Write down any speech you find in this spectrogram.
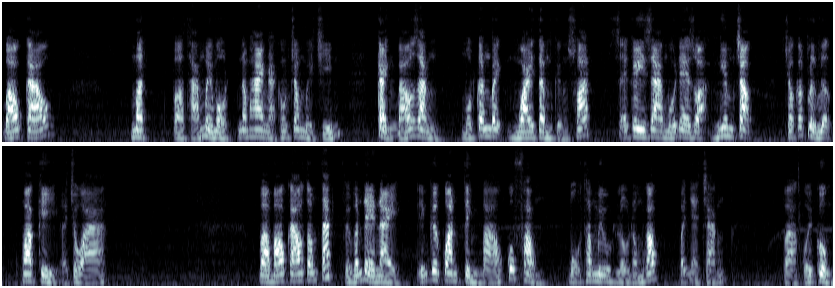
báo cáo mật vào tháng 11 năm 2019 cảnh báo rằng một căn bệnh ngoài tầm kiểm soát sẽ gây ra mối đe dọa nghiêm trọng cho các lực lượng Hoa Kỳ ở châu Á. Và báo cáo tóm tắt về vấn đề này đến cơ quan tình báo quốc phòng, Bộ Tham mưu Lầu Năm Góc và Nhà Trắng. Và cuối cùng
